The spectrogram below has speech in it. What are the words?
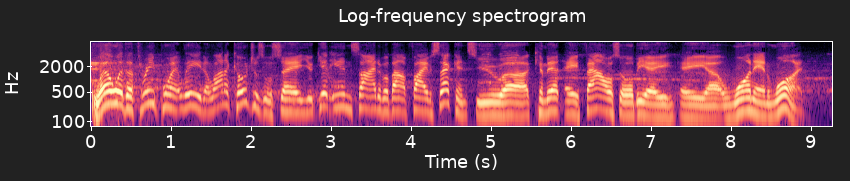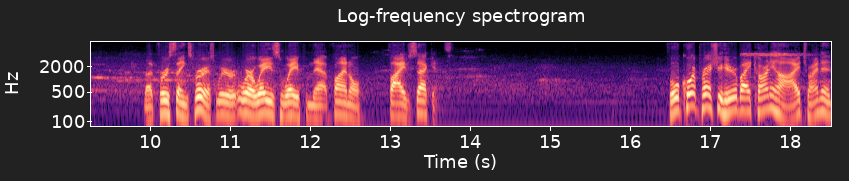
Well, with a three point lead, a lot of coaches will say you get inside of about five seconds, you uh, commit a foul, so it'll be a, a uh, one and one. But first things first, we're, we're a ways away from that final five seconds. Full court pressure here by Kearney High, trying to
